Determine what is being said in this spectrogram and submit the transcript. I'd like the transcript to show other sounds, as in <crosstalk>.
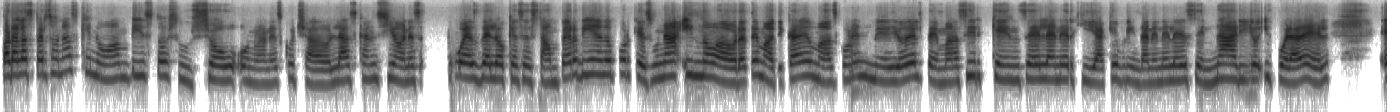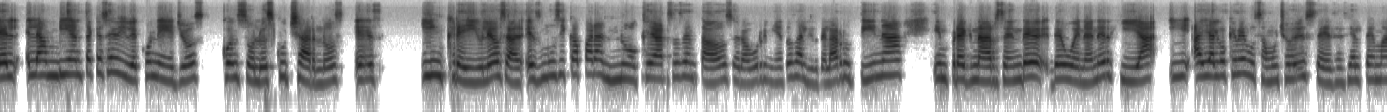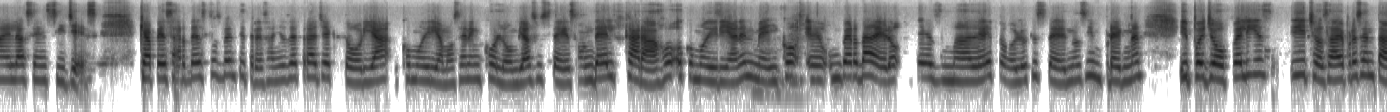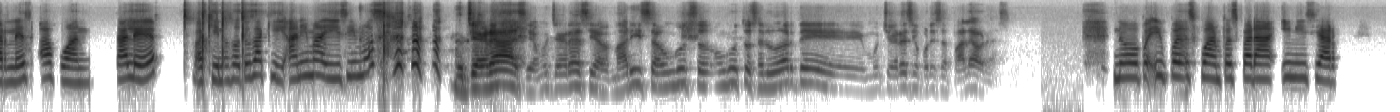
Para las personas que no han visto su show o no han escuchado las canciones, pues de lo que se están perdiendo, porque es una innovadora temática, además con el medio del tema cirquense, la energía que brindan en el escenario y fuera de él, el, el ambiente que se vive con ellos, con solo escucharlos, es increíble, o sea, es música para no quedarse sentado, ser aburrimiento, salir de la rutina, impregnarse de, de, buena energía. Y hay algo que me gusta mucho de ustedes, es el tema de la sencillez, que a pesar de estos 23 años de trayectoria, como diríamos en, en Colombia, ustedes son del carajo, o como dirían en México, eh, un verdadero desmadre de todo lo que ustedes nos impregnan. Y pues yo feliz y dichosa de presentarles a Juan Taleb, aquí nosotros aquí animadísimos. <laughs> Muchas gracias, muchas gracias. Marisa, un gusto, un gusto saludarte. Muchas gracias por esas palabras. No, pues, y pues Juan, pues para iniciar,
